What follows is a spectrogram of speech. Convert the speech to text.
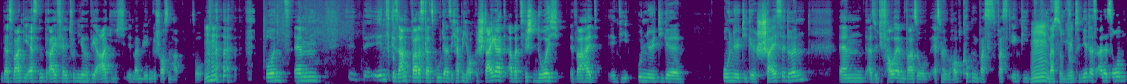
das waren die ersten drei Feldturniere WA, die ich in meinem Leben geschossen habe. So. Mhm. und ähm, insgesamt war das ganz gut. Also ich habe mich auch gesteigert, aber zwischendurch war halt irgendwie unnötige, unnötige Scheiße drin. Ähm, also die VM war so erstmal überhaupt gucken, was, was irgendwie, mm, was so funktioniert das alles so.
